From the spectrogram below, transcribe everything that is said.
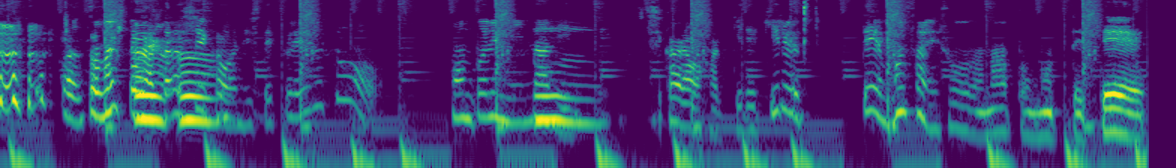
その人が新しい顔にしてくれると、本当にみんなに力を発揮できるって、まさにそうだなと思ってて、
